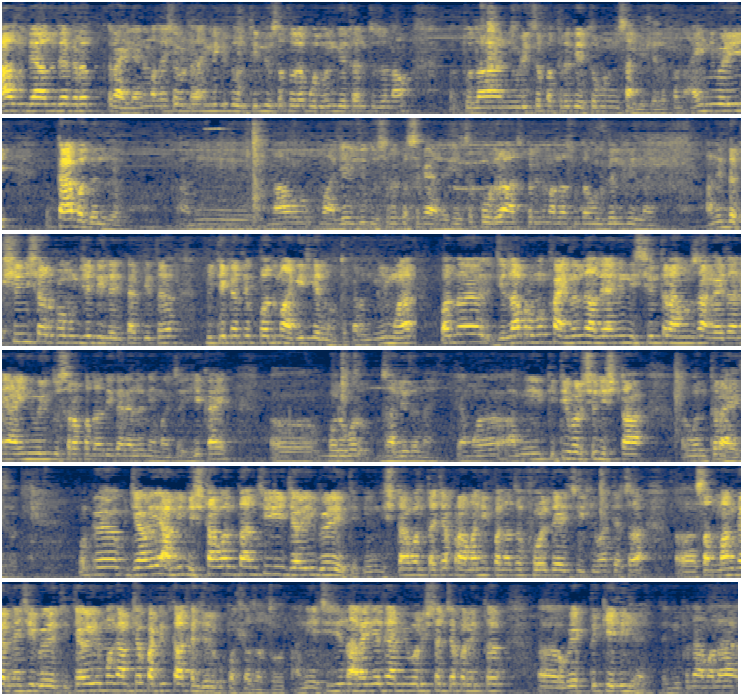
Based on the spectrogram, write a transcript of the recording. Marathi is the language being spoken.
आज उद्या आज उद्या करत राहिले. आणि मला शेवटी सांगितले की दोन तीन दिवसात तुला बोलवून घेतो आणि तुझं नाव तुला निवडीचं पत्र देतो म्हणून सांगितलेलं. पण ऐनवेळी का काय बदललं? आणि नाव माझ्याऐवजी दुसरं कसं काय आलं? ह्याचं पुढं आजपर्यंत मला सुद्धा उलगल गेलं आहे आणि दक्षिण शहर प्रमुख जे दिले कारण तिथं मी ते का ते पद मागितलेलं नव्हतं. कारण मी मुळात पण जिल्हा प्रमुख फायनल झाले आणि निश्चिंत राहून सांगायचं आणि ऐनवेळी दुसरा पदाधिकाऱ्याला नेमायचं हे काय बरोबर झालेलं नाही. त्यामुळं आम्ही किती वर्ष निष्ठावंत राहायचं. मग ज्यावेळी आम्ही निष्ठावंतांची ज्यावेळी वेळ येते किंवा निष्ठावंताच्या प्रामाणिकपणाचं फळ द्यायची किंवा त्याचा सन्मान करण्याची वेळ येते त्यावेळी मग आमच्या पाठीत का खंजीर खुपसला जातो? आणि याची जी नाराजी आहे ती आम्ही वरिष्ठांच्या पर्यंत व्यक्त केलेली आहे. त्यांनी पण आम्हाला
